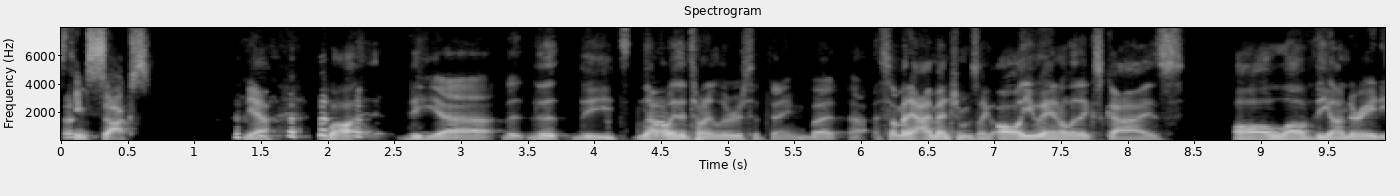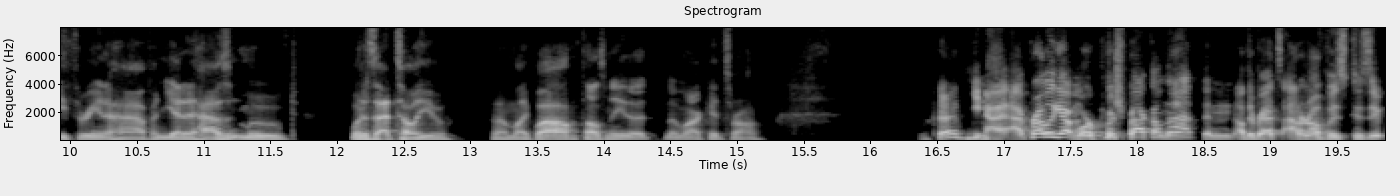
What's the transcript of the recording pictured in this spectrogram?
This team sucks. Yeah. Well, the uh the the the not only the Tony La Russa thing, but uh, somebody I mentioned was like all you analytics guys all love the under 83 and a half and yet it hasn't moved. What does that tell you? And I'm like, well, it tells me that the market's wrong. okay. Yeah, I I probably got more pushback on that than other bets. I don't know if it was because it,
